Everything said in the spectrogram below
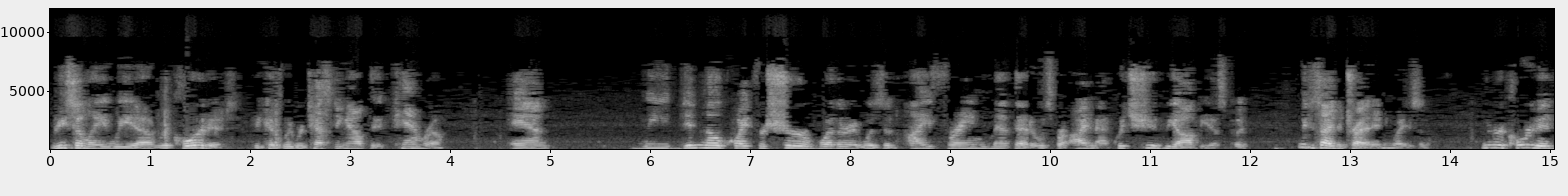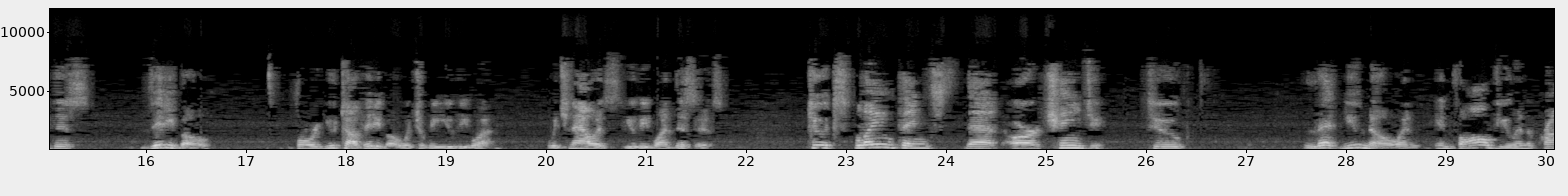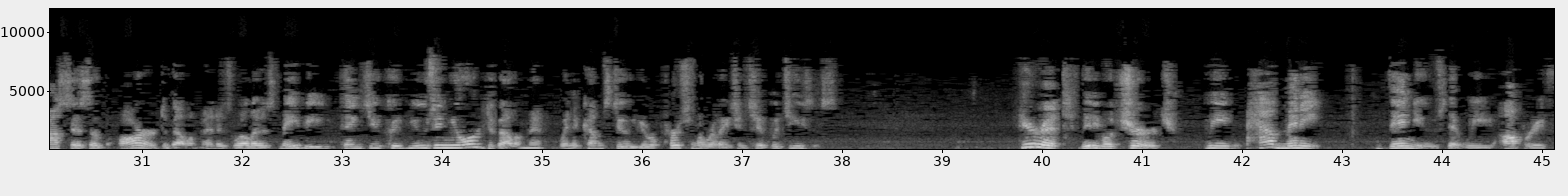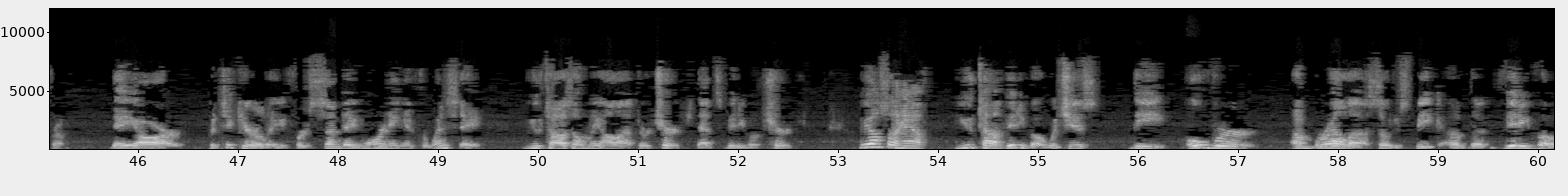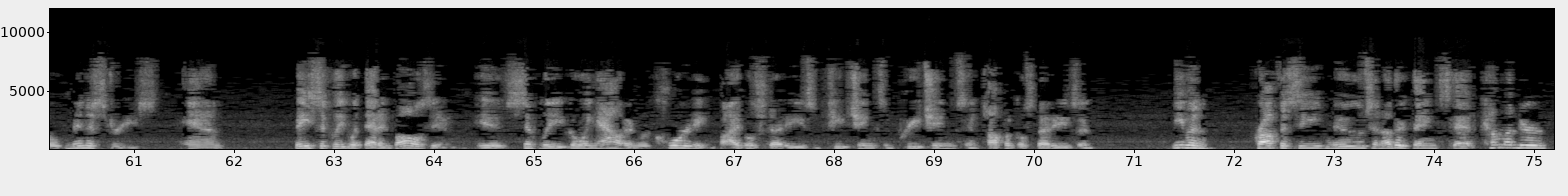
Recently, we uh, recorded because we were testing out the camera and we didn't know quite for sure whether it was an iframe meant that it was for iMac, which should be obvious, but we decided to try it anyways. And we recorded this video for Utah Video, which will be UV1, which now is UV1 this is, to explain things that are changing, to let you know and involve you in the process of our development as well as maybe things you could use in your development when it comes to your personal relationship with Jesus. Here at Video Church, we have many venues that we operate from. They are particularly for Sunday morning and for Wednesday, Utah's only all outdoor church. That's Video Church. We also have Utah Video, which is the over umbrella, so to speak, of the Video Ministries. And basically what that involves in is simply going out and recording Bible studies and teachings and preachings and topical studies and even prophecy, news, and other things that come under,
